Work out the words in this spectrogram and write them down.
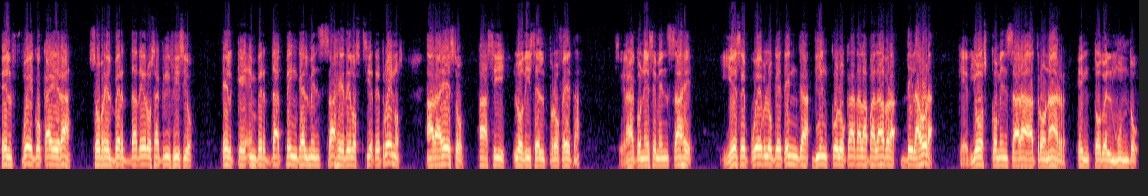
El fuego caerá sobre el verdadero sacrificio. El que en verdad tenga el mensaje de los siete truenos hará eso, así lo dice el profeta. Será con ese mensaje y ese pueblo que tenga bien colocada la palabra de la hora, que Dios comenzará a tronar en todo el mundo.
